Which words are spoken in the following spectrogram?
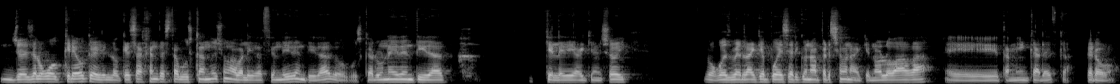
yo desde luego creo que lo que esa gente está buscando es una validación de identidad o buscar una identidad que le diga quién soy. Luego es verdad que puede ser que una persona que no lo haga eh, también carezca, pero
